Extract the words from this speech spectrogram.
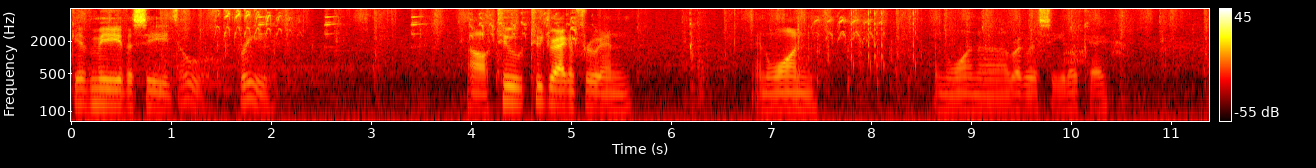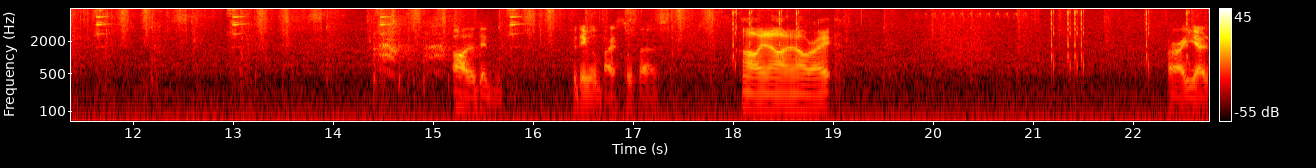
Give me the seeds. Oh, free. Oh, two two dragon fruit and and one and one uh, regular seed. Okay. Oh, the day, the day went by so fast. Oh, I know, I know, right? All right, yeah.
